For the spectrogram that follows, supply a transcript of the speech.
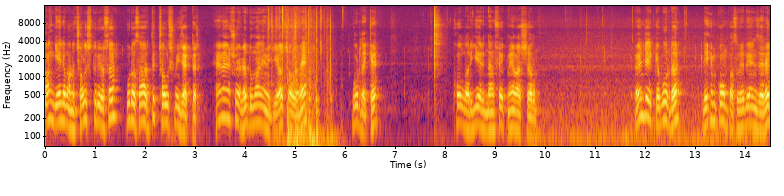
hangi elemanı çalıştırıyorsa burası artık çalışmayacaktır. Hemen şöyle duman emiciyi açalım ve buradaki kolları yerinden sökmeye başlayalım. Öncelikle burada lehim pompası ve benzeri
